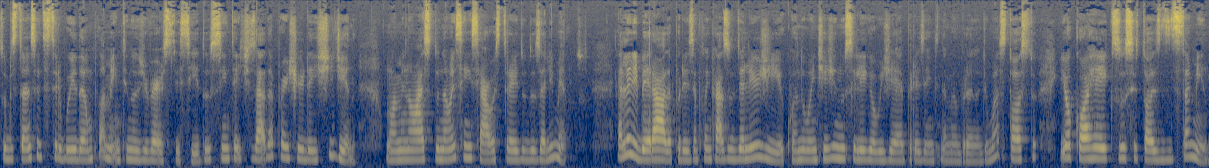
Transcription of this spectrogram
substância distribuída amplamente nos diversos tecidos, sintetizada a partir da histidina, um aminoácido não essencial extraído dos alimentos. Ela é liberada, por exemplo, em caso de alergia, quando o antígeno se liga ao IgE presente na membrana de um mastócito e ocorre a exocitose de histamina.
